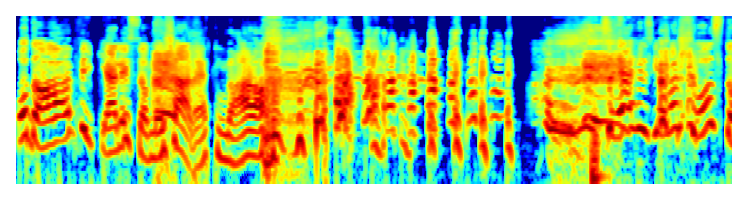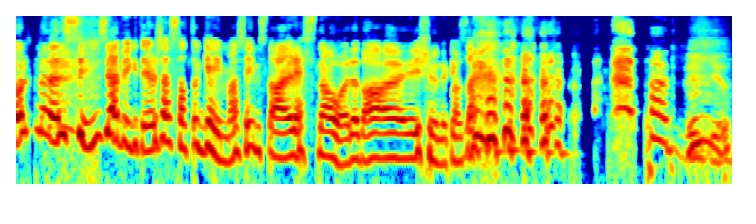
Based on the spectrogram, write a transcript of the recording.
Og da fikk jeg liksom den kjærligheten der, da. Så jeg husker jeg var så stolt med den Sims jeg fikk til. Så jeg satt og gama Sims da resten av året da i 7. klasse. Herregud.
